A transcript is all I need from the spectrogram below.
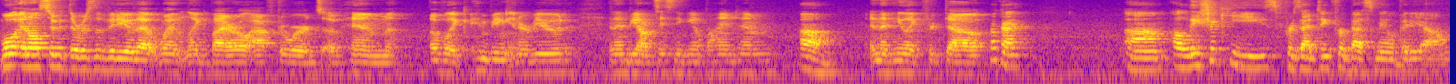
Well, and also there was the video that went like viral afterwards of him, of like him being interviewed, and then Beyonce sneaking up behind him, Um, and then he like freaked out. okay. Um, Alicia Keys presenting for Best Male Video.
